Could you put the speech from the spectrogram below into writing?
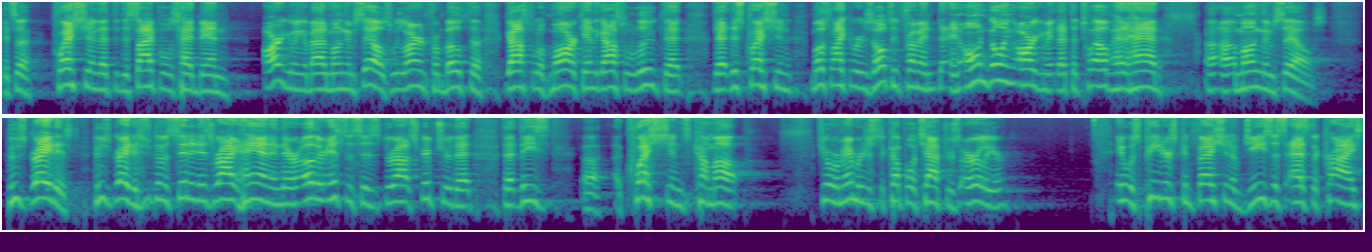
It's a question that the disciples had been arguing about among themselves. We learned from both the Gospel of Mark and the Gospel of Luke that, that this question most likely resulted from an, an ongoing argument that the 12 had had uh, among themselves. Who's greatest? Who's greatest? Who's going to sit at his right hand? And there are other instances throughout Scripture that, that these uh, questions come up. If you'll remember just a couple of chapters earlier, it was Peter's confession of Jesus as the Christ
